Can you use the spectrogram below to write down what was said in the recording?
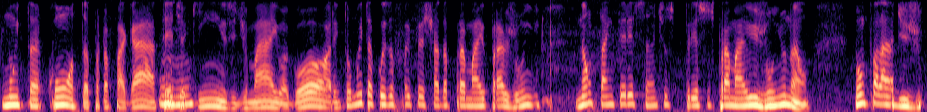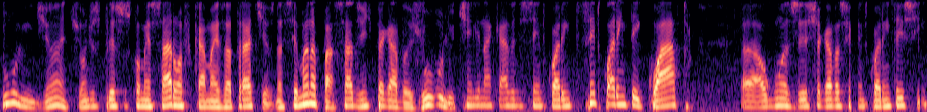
muita conta para pagar até uhum. dia 15 de maio agora, então muita coisa foi fechada para maio para junho, não está interessante os preços para maio e junho, não. Vamos falar de julho em diante, onde os preços começaram a ficar mais atrativos. Na semana passada, a gente pegava julho, tinha ali na casa de 140, 144 ah, algumas vezes chegava a 145.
